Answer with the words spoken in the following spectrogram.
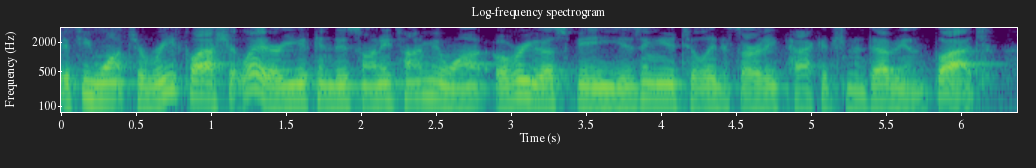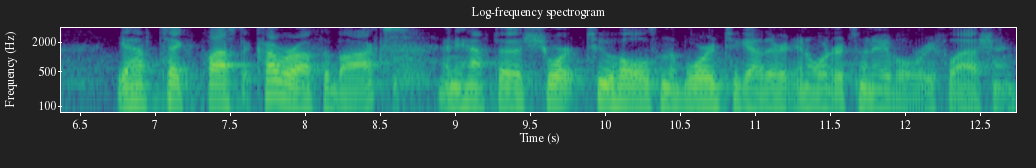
If you want to reflash it later, you can do so anytime you want over USB using a utility that's already packaged in Debian. But you have to take the plastic cover off the box and you have to short two holes in the board together in order to enable reflashing.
